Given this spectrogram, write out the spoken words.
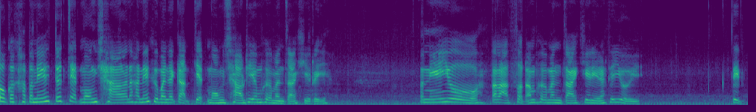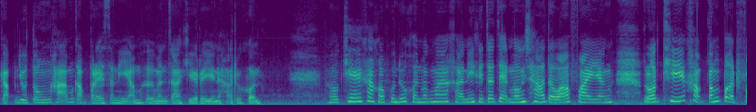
ตกอะค่ะ ตอนนี้จะเจ็ดโมงเช้าแล้วนะคะ นี่คือบรรยากาศเจ็ดโมงเช้าที่อำเภอมันจาคีรี ตอนนี้อยู่ตลาดสดอำเภอมันจาคีรีนะที่อยู่ติดกับอยู่ตรงข้ามกับไปรษณีย์อำเภอมันจาคีรีนะคะ ทุกคน โอเคค่ะ ขอบคุณทุกคนมาก ๆ ค่ะ นี่คือจะเจ็ดโมงเช้าแต่ว่าไฟยังรถที่ขับต้องเปิดไฟ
